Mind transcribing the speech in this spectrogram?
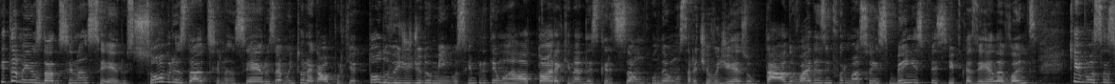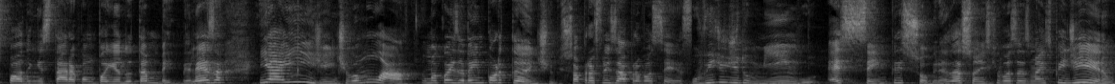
e também os dados financeiros. Sobre os dados financeiros, é muito legal porque todo vídeo de domingo sempre tem um relatório aqui na descrição com demonstrativo de resultado, várias informações bem específicas e relevantes que vocês podem estar acompanhando também, beleza? E aí, gente, vamos lá. Uma coisa bem importante, só para frisar para vocês. O vídeo de domingo é sempre sobre as ações que vocês mais pediram.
